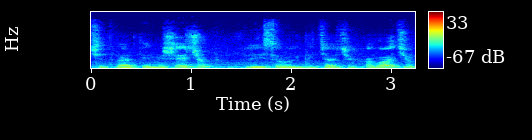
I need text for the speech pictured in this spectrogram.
Четвертий мішечок флісових дитячих халатів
